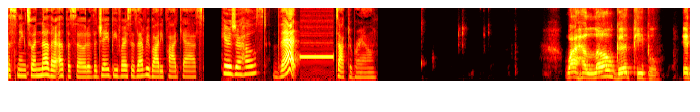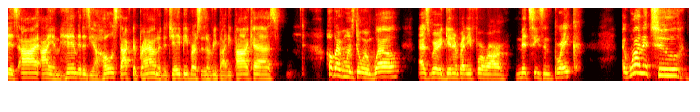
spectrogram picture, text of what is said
Listening to another episode of the JB versus Everybody podcast. Here's your host, that Dr. Brown. Why, hello, good people. It is I, I am him. It is your host, Dr. Brown of the JB versus Everybody podcast. Hope everyone's doing well as we're getting ready for our mid-season break. I wanted to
